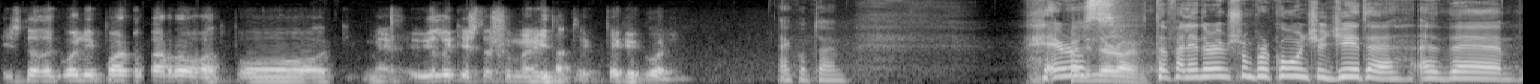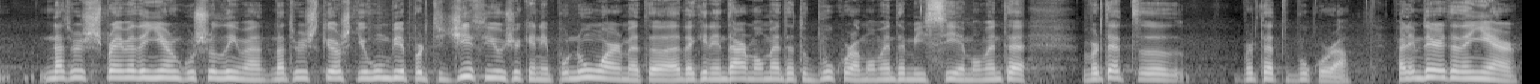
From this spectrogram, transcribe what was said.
ishte edhe goli i parë nuk harrohet, po edhe Ylli kishte shumë meritë aty, te ky goli. E kuptojmë. Eros, të falënderojmë shumë për kohën që gjete edhe natyrisht shprehim edhe njëherë ngushëllime. Natyrisht kjo është një humbje për të gjithë ju që keni punuar me të edhe keni ndarë momente të bukura, momente miqësie, momente vërtet, vërtet të bukura. Faleminderit edhe njëherë.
